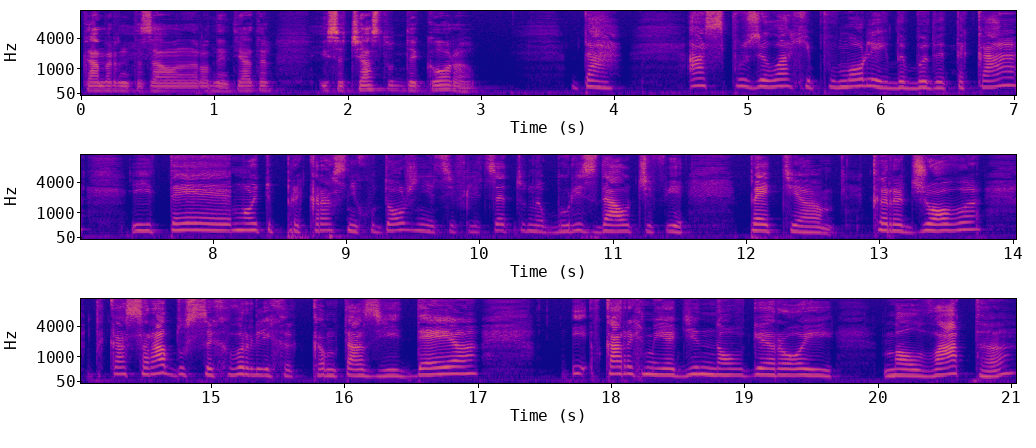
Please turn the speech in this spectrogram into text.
камерната зала на Народния театър и са част от декора. Да, аз пожелах и помолих да бъде така и те, моите прекрасни художници в лицето на Борис Далчев и Петя Караджова, така с радост се хвърлиха към тази идея и вкарахме един нов герой, Малвата,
